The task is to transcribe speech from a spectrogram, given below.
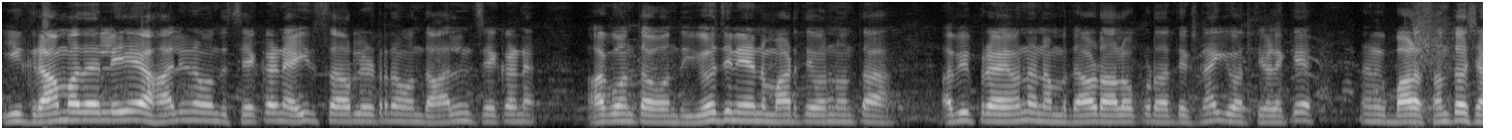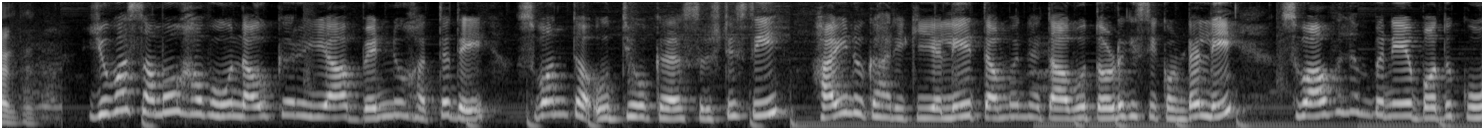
ಈ ಗ್ರಾಮದಲ್ಲಿಯೇ ಹಾಲಿನ ಒಂದು ಶೇಖರಣೆ, ಐದು ಸಾವಿರ ಲೀಟರ್ನ ಒಂದು ಹಾಲಿನ ಶೇಖರಣೆ ಆಗುವಂಥ ಒಂದು ಯೋಜನೆಯನ್ನು ಮಾಡ್ತೀವಿ ಅನ್ನುವಂಥ ಅಭಿಪ್ರಾಯವನ್ನು ನಮ್ಮ ದಾವಡ ಹಾಲು ಅಧ್ಯಕ್ಷನಾಗಿ ಇವತ್ತು ಹೇಳಕ್ಕೆ ನನಗೆ ಭಾಳ ಸಂತೋಷ ಆಗ್ತದೆ. ಯುವ ಸಮೂಹವು ನೌಕರಿಯ ಬೆನ್ನು ಹತ್ತದೆ ಸ್ವಂತ ಉದ್ಯೋಗ ಸೃಷ್ಟಿಸಿ ಹೈನುಗಾರಿಕೆಯಲ್ಲಿ ತಮ್ಮನ್ನು ತಾವು ತೊಡಗಿಸಿಕೊಂಡಲ್ಲಿ ಸ್ವಾವಲಂಬನೆ ಬದುಕು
